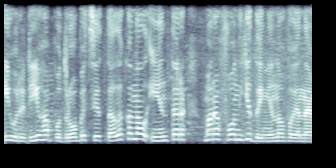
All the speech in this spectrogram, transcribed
Ігор Ріга, подробиці, телеканал Інтер, марафон Єдині новини.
